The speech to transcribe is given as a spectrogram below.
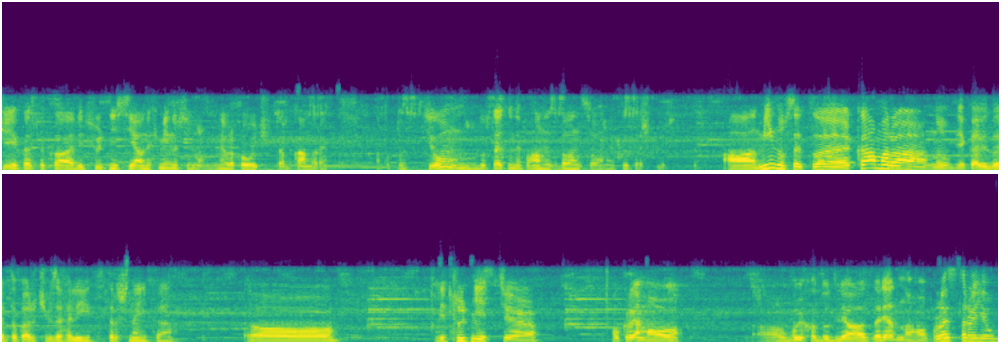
ще якась така відсутність явних мінусів, ну не враховуючи там камери. А, тобто в цілому достатньо непогано збалансовано, це теж плюс. А мінуси це камера, ну, яка, відверто кажучи, взагалі страшненька. О, відсутність е, окремого виходу для зарядного пристрою.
